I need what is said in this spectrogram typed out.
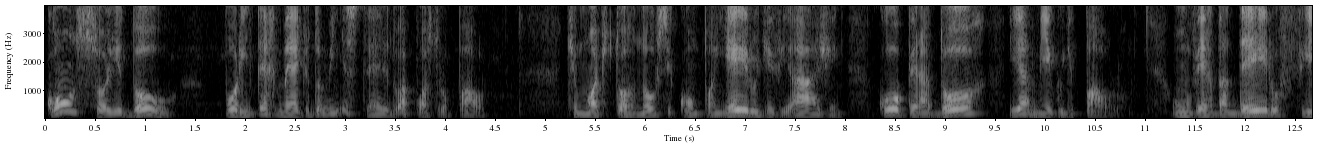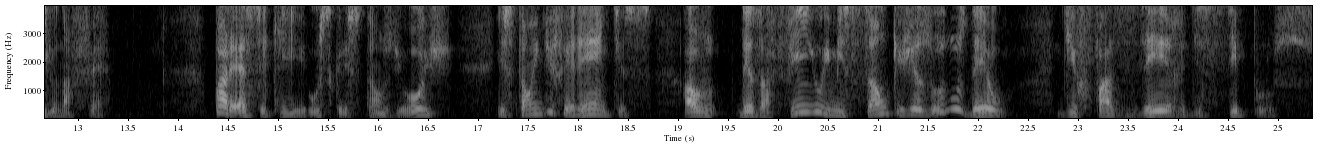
consolidou por intermédio do ministério do apóstolo Paulo. Timóteo tornou-se companheiro de viagem, cooperador e amigo de Paulo, um verdadeiro filho na fé. Parece que os cristãos de hoje estão indiferentes ao desafio e missão que Jesus nos deu de fazer discípulos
